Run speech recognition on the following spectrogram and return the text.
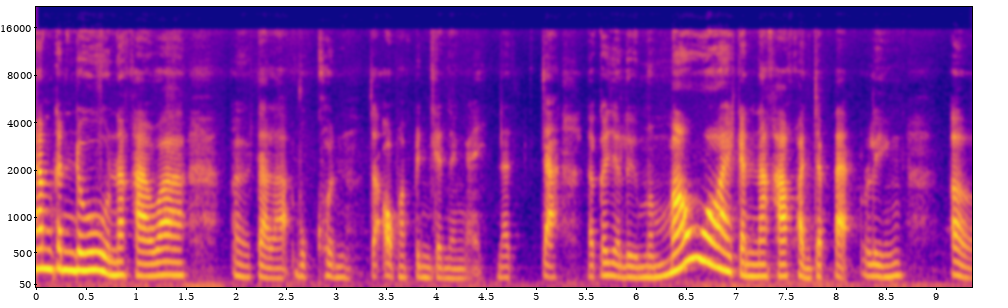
ทำกันดูนะคะว่าเออแต่ละบุคคลจะออกมาเป็นกันยังไงนะจ๊ะ แล้วก็อย่าลืมมาเมาส์วอยกันนะคะ ขวัญจะแปะลิงก์เอ่อ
